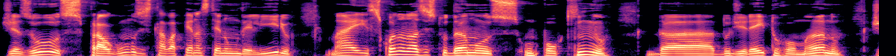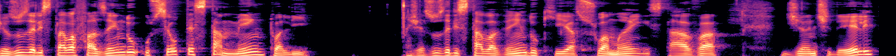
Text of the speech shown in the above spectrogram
Jesus, para alguns, estava apenas tendo um delírio, mas quando nós estudamos um pouquinho da, do direito romano, Jesus ele estava fazendo o seu testamento ali. Jesus ele estava vendo que a sua mãe estava diante dele,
